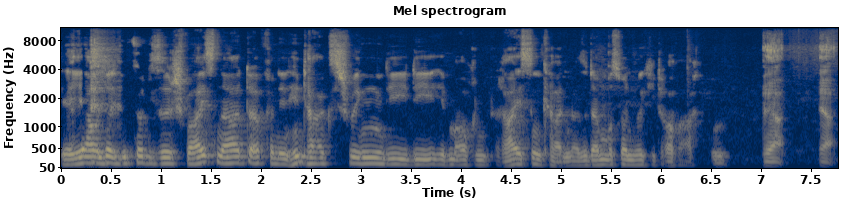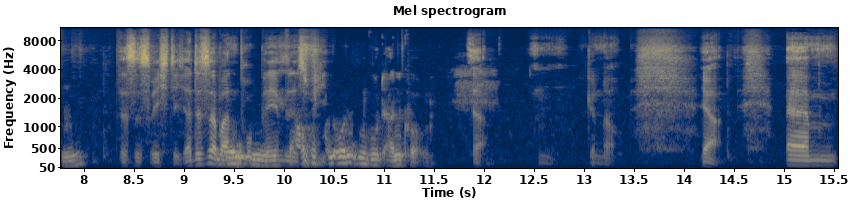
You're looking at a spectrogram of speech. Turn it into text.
Ja, ja, und dann gibt es noch diese Schweißnaht da von den Hinterachsschwingen, die, die eben auch reißen kann. Also da muss man wirklich drauf achten. Ja, ja, Hm? das ist richtig. Ja, das ist aber ein Problem. Das viel, von unten gut angucken. genau. Ja. Ähm,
